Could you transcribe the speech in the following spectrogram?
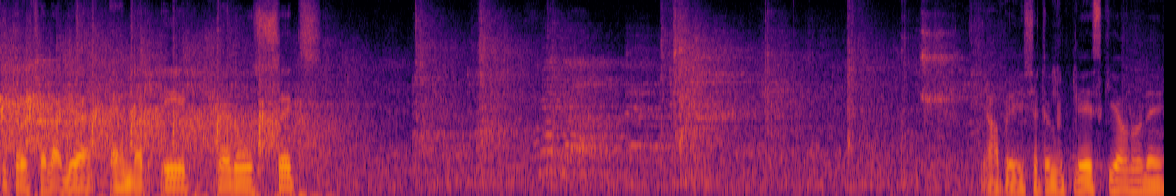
की तरफ़ चला गया। अहमद एट शहरोज सिक्स यहाँ पे शटल रिप्लेस किया उन्होंने।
